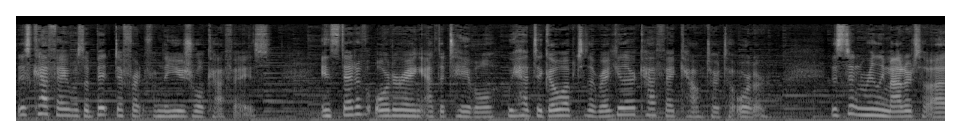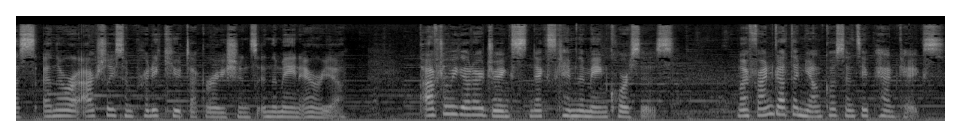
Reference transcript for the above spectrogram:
this cafe was a bit different from the usual cafes. Instead of ordering at the table, we had to go up to the regular cafe counter to order. This didn't really matter to us, and there were actually some pretty cute decorations in the main area. After we got our drinks, next came the main courses. My friend got the Nyanko Sensei pancakes.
